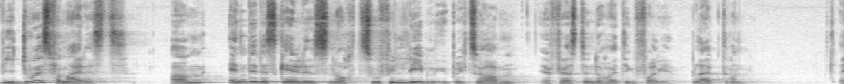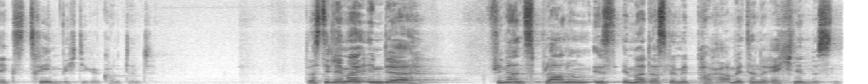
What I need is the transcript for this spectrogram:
Wie du es vermeidest, am Ende des Geldes noch zu viel Leben übrig zu haben, erfährst du in der heutigen Folge. Bleib dran. Extrem wichtiger Content. Das Dilemma in der Finanzplanung ist immer, dass wir mit Parametern rechnen müssen.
